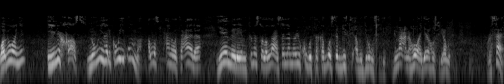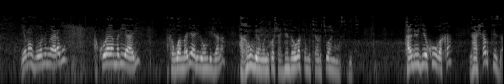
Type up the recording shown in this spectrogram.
wabibonye? Iyi ni khas ni umwihariko w'iyi umma Allah subhanahu wa ta'ala yemereye mtume sallallahu alaihi wasallam yuko ubutaka bwose bw'isi abugira umusigiti bimana aho wagera hose ugira gute urasari niyo mpamvu ubona umwarabu akura ya mariyari akaguha mariyari ibihumbi ijana akakubwira ngo niko genda wubake mu cyaro cy'iwanyu umusigiti kandi iyo ugiye kubaka nta sharutiza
